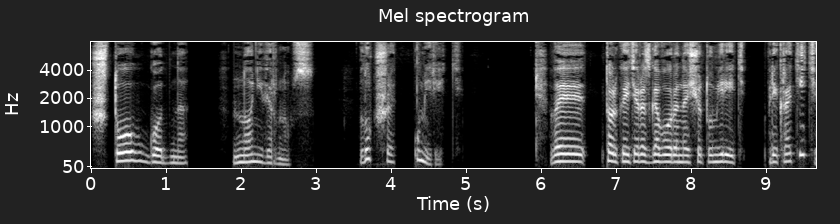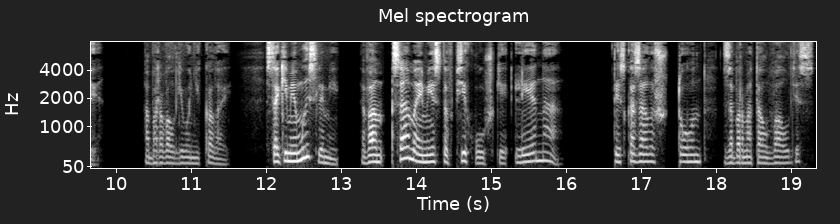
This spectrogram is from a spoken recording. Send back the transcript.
Что угодно, но не вернусь. Лучше умереть. — Вы только эти разговоры насчет умереть прекратите, — оборвал его Николай. — С такими мыслями вам самое место в психушке. Лена, ты сказала, что он, — забормотал Валдис,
